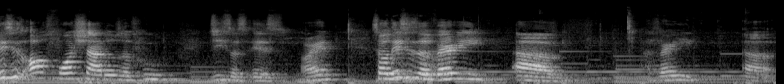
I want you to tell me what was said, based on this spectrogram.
This is all foreshadows of who Jesus is. All right? So this is a very, uh, a very uh,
